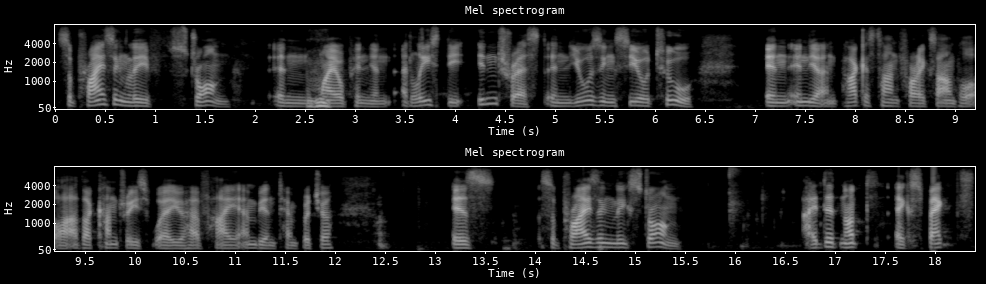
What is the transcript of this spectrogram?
surprisingly strong, in Mhm. my opinion. At least the interest in using CO2 in India and Pakistan, for example, or other countries where you have high ambient temperature, is surprisingly strong. I did not expect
